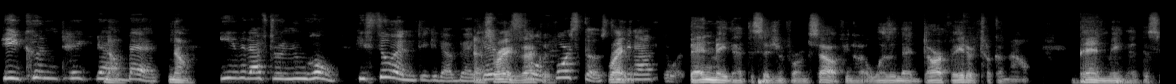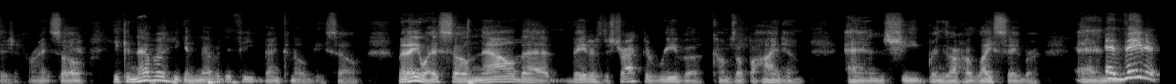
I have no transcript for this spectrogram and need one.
he couldn't take down No. Ben. no, Even after a new hope, he still hadn't taken down Ben. That's ben right, was still exactly. a force ghost Right. even afterwards. Ben made that decision for himself. You know, it wasn't that Darth Vader took him out. Ben made that decision, right? So Yeah. he can never, he can never defeat Ben Kenobi. So, but anyway, so now that Vader's distracted, Reva comes up behind him and she brings out her lightsaber and, And Vader,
